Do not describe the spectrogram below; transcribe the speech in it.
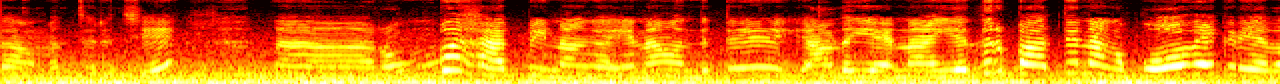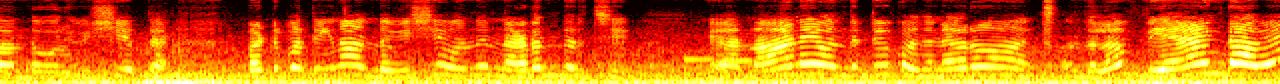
வந்து அமைஞ்சிருச்சு. ரொம்ப ஹாப்பி நாங்கள் ஏன்னா வந்துட்டு அதை எ- நான் எதிர்பார்த்து நாங்கள் போவே கிடையாது அந்த ஒரு விஷயத்த. பட் பார்த்தீங்கன்னா அந்த விஷயம் வந்து நடந்துருச்சு. நானே வந்துட்டு கொஞ்ச நேரம் இதெல்லாம் வேண்டாவே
